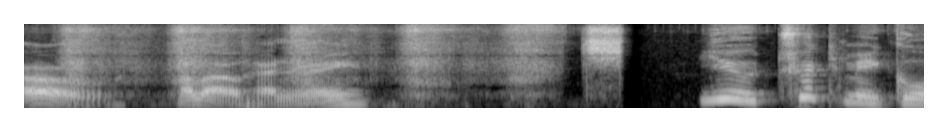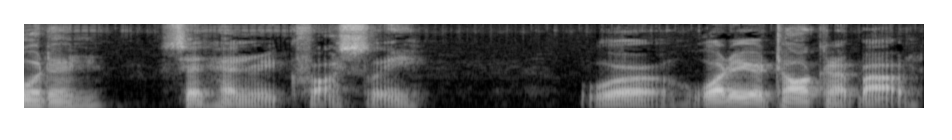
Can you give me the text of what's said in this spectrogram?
Oh, hello, Henry. You tricked me, Gordon, said Henry crossly. Well, what are you talking about?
